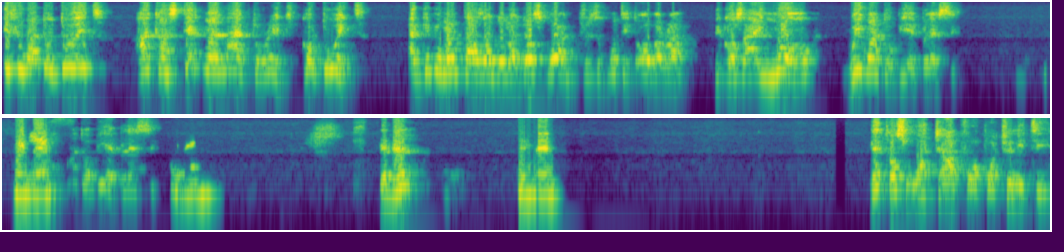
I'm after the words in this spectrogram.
if you want to do it i can stake my life to it. Go do it. I give you one thousand dollars. Just go and distribute it all around. Because i know we want to be a blessing. Amen. we want to be a blessing. Amen. amen? Amen. let us watch out for opportunity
